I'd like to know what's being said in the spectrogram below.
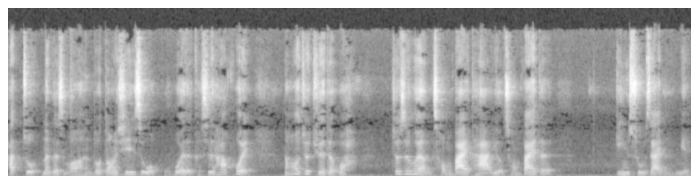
他做那个什么很多东西是我不会的，可是他会，然后就觉得哇，就是会很崇拜他，有崇拜的因素在里面，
